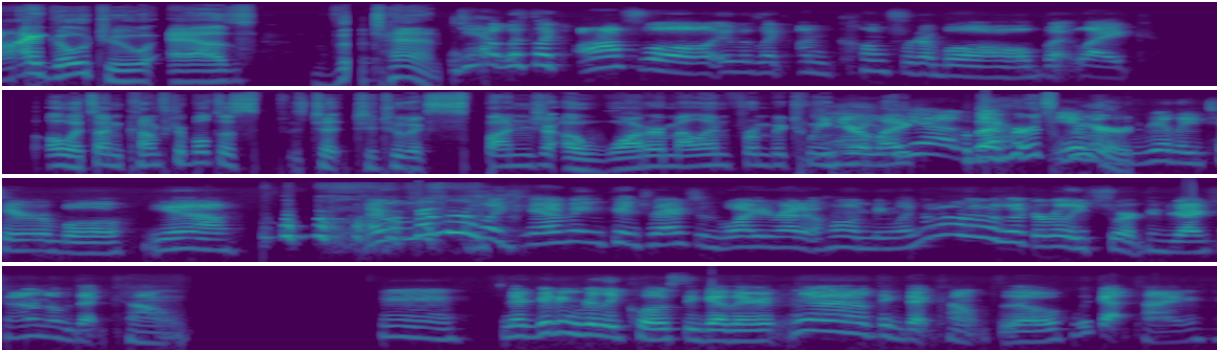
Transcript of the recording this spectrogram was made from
I go to as the ten. yeah, it was like awful. It was like uncomfortable, but like Oh, it's uncomfortable to to to, to expunge a watermelon from between your legs. Yeah, Oh, that hurts it weird. was really terrible. Yeah. I remember like having contractions walking around at home, being like, "Oh, that was like a really short contraction. I don't know if that counts." Hmm. They're getting really close together. Yeah, I don't think that counts though. We got time.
